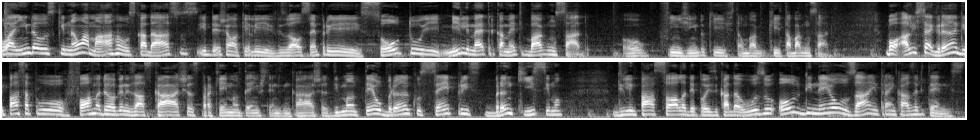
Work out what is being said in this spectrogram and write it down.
Ou ainda os que não amarram os cadastros e deixam aquele visual sempre solto e milimetricamente bagunçado. Ou fingindo que estão que está bagunçado. Bom, a lista é grande e passa por forma de organizar as caixas, para quem mantém os tênis em caixas, de manter o branco sempre branquíssimo, de limpar a sola depois de cada uso ou de nem ousar entrar em casa de tênis.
